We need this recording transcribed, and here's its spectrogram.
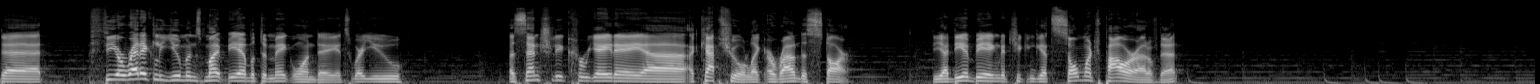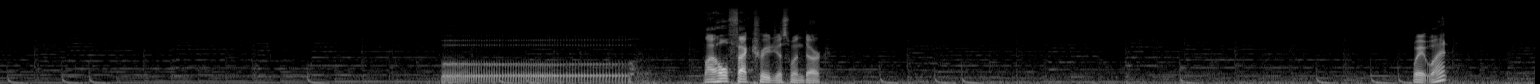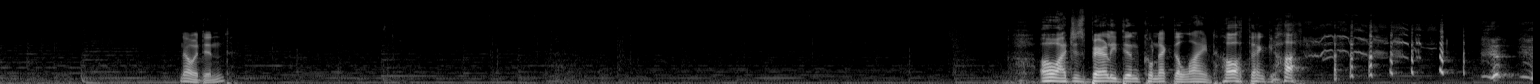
that theoretically humans might be able to make one day. It's where you essentially create a uh, a capsule like around a star. The idea being that you can get so much power out of that Ooh. My whole factory just went dark. Wait, what? No, it didn't. Oh, I just barely didn't connect the line. Oh, thank God.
